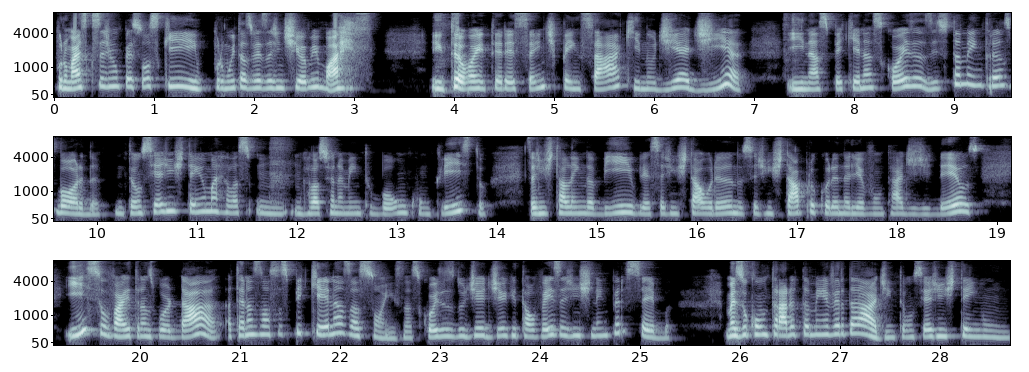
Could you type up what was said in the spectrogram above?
Por mais que sejam pessoas que, por muitas vezes, a gente ame mais. Então é interessante pensar que no dia a dia E nas pequenas coisas, isso também transborda. Então, se a gente tem uma, um, relacionamento bom com Cristo, se a gente está lendo a Bíblia, se a gente está orando, se a gente está procurando ali a vontade de Deus, isso vai transbordar até nas nossas pequenas ações, nas coisas do dia a dia que talvez a gente nem perceba. Mas o contrário também é verdade. Então, se a gente tem um,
